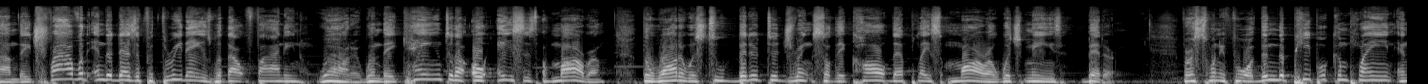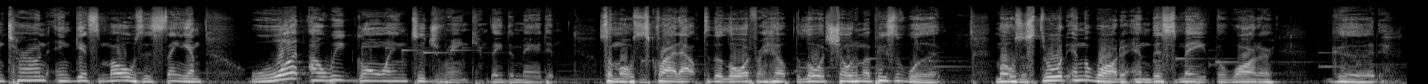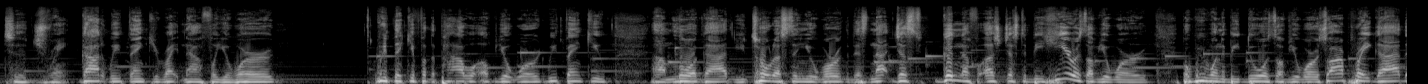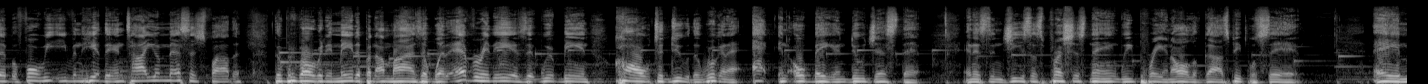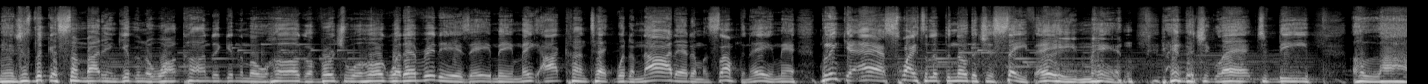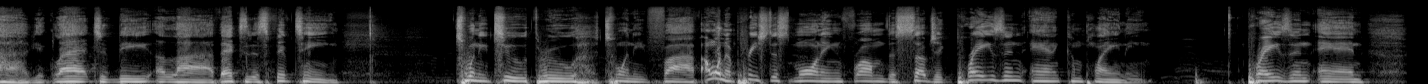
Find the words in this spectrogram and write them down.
Um, they traveled in the desert for three days without finding water. When they came to the oasis of Marah, the water was too bitter to drink, so they called that place Marah, which means bitter. Verse 24 Then the people complained and turned against Moses, saying, What are we going to drink? They demanded. So Moses cried out to the Lord for help. The Lord showed him a piece of wood. Moses threw it in the water, and this made the water good to drink. God, we thank you right now for your word. We thank you for the power of your word. We thank you, um, Lord God. You told us in your word that it's not just good enough for us just to be hearers of your word, but we want to be doers of your word. So I pray, God, that before we even hear the entire message, Father, that we've already made up in our minds that whatever it is that we're being called to do, that we're going to act and obey and do just that. And it's in Jesus' precious name we pray, and all of God's people said, Amen. Just look at somebody and give them a Wakanda, give them a hug, a virtual hug, whatever it is. Amen. Make eye contact with them, nod at them or something. Amen. Blink your eyes twice to let them know that you're safe. Amen. And that you're glad to be alive. You're glad to be alive. Exodus 15. 22 through 25. I want to preach this morning from the subject praising and complaining. Praising and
